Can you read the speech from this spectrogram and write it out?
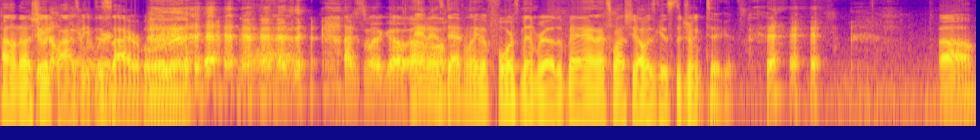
I don't know if she finds me work. desirable either. I just want to go. Oh. Hannah is definitely the fourth member of the band. That's why she always gets the drink tickets. Um,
